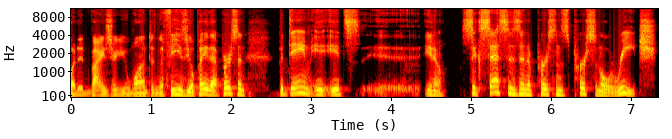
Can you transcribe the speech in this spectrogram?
what advisor you want and the fees you'll pay that person. But Dame, it, it's uh, you know, success is in a person's personal reach.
